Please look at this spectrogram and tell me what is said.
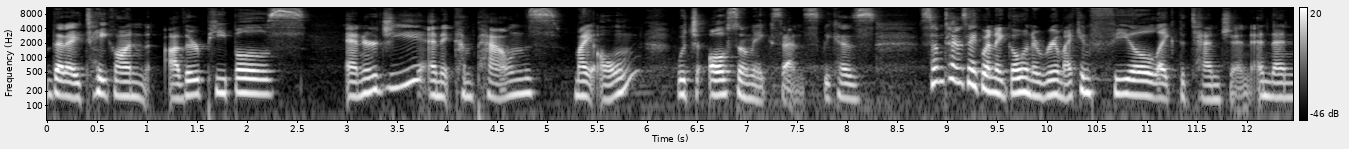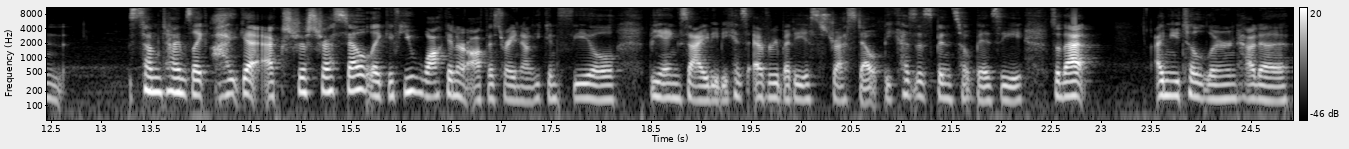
that I take on other people's energy and it compounds my own, which also makes sense because sometimes like when I go in a room, I can feel like the tension and then sometimes like I get extra stressed out. Like if you walk in our office right now, you can feel the anxiety because everybody is stressed out because it's been so busy. So that I need to learn how to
